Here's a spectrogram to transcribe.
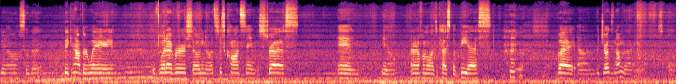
you know, so that they can have their way with whatever. So you know, it's just constant stress, and you know, I don't know if I'm allowed to cuss, but BS. but um, the drugs numb that, you know. So.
